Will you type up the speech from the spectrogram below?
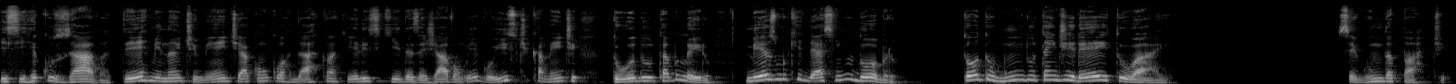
e se recusava terminantemente a concordar com aqueles que desejavam egoisticamente todo o tabuleiro, mesmo que dessem o dobro. Todo mundo tem direito, ai! Segunda parte.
